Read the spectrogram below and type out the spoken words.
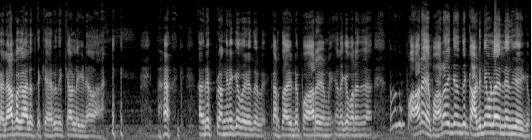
കലാപകാലത്ത് കയറി നിൽക്കാനുള്ള ഇടവാണ് അവരെപ്പോഴും അങ്ങനെയൊക്കെ പറയത്തുള്ളൂ. കർത്താവിന്റെ പാറയാണ് എന്നൊക്കെ പറഞ്ഞാൽ നമുക്ക് പാറയാണ് പാറയൊക്കെ കാഠിന്യമുള്ളതല്ലേ എന്ന് വിചാരിക്കും.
